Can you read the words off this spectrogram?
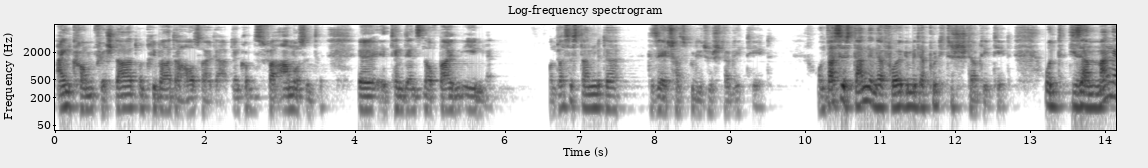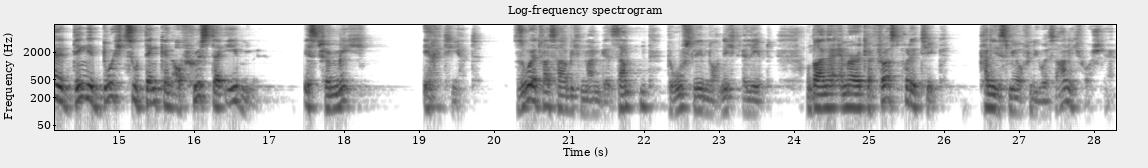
Einkommen für Staat und private Haushalte ab. Dann kommt es Verarmungstendenzen auf beiden Ebenen. Und was ist dann mit der gesellschaftspolitischen Stabilität? Und was ist dann in der Folge mit der politischen Stabilität? Und dieser Mangel, Dinge durchzudenken auf höchster Ebene, ist für mich irritierend. So etwas habe ich in meinem gesamten Berufsleben noch nicht erlebt. Und bei einer America First Politik kann ich es mir auch für die USA nicht vorstellen.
